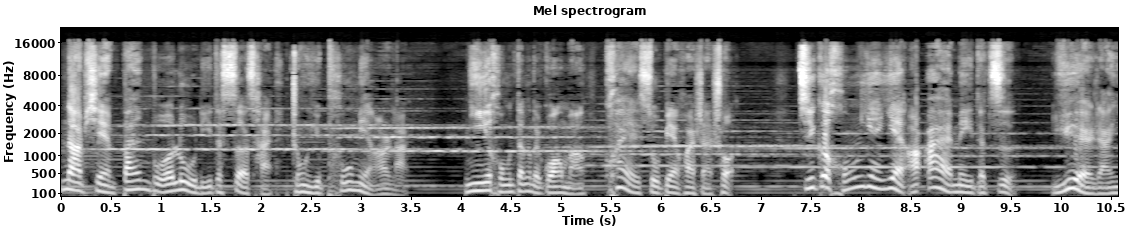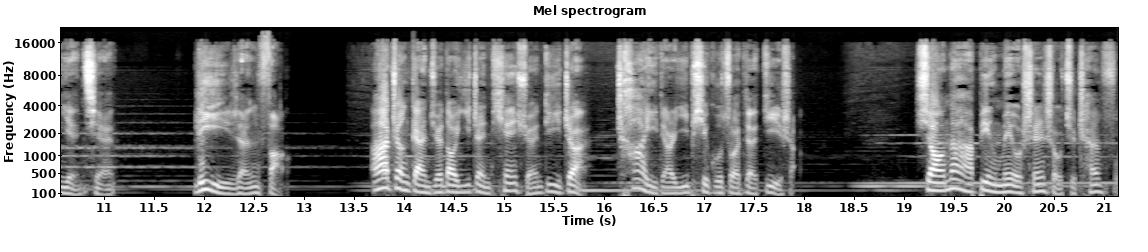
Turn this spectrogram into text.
那片斑驳陆离的色彩终于扑面而来，霓虹灯的光芒快速变换闪烁，几个红艳艳而暧昧的字跃然眼前：“丽人坊。”阿正感觉到一阵天旋地转，差一点一屁股坐在地上。小娜并没有伸手去搀扶，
